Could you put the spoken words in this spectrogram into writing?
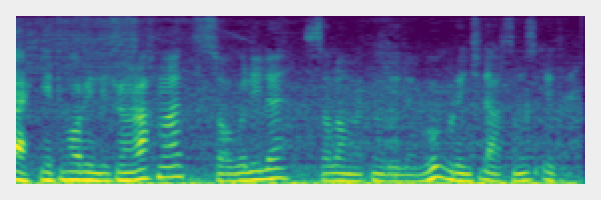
Tak e'tiboringiz uchun rahmat sog' bo'linglar salomat bo'linglar bu birinchi darsimiz edi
